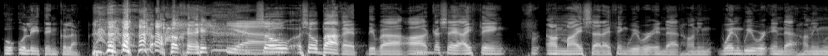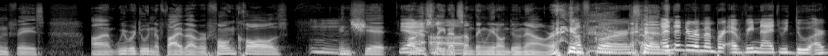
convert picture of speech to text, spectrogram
Uulitin ko lang. okay? Yeah. So so bakit, 'di ba? Uh, kasi I think for, on my side, I think we were in that honeymoon, when we were in that honeymoon phase. Um, we were doing the five-hour phone calls and shit. Mm. Yeah, Obviously, that's uh-uh. something we don't do now, right? Of course. And- and, then remember, every night we do our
